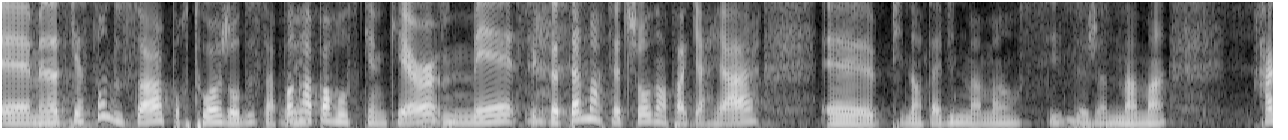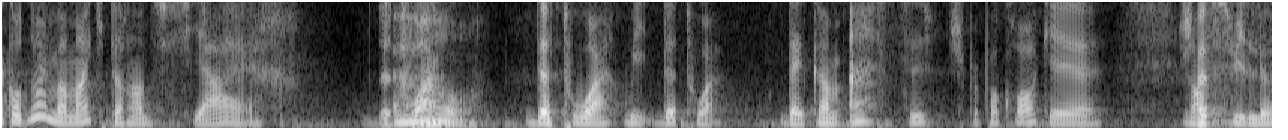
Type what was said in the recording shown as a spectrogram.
Euh, mais notre question douceur pour toi aujourd'hui, ça n'a pas Oui. rapport au skincare, mais c'est que tu as tellement fait de choses dans ta carrière, euh, puis dans ta vie de maman aussi, de jeune maman. Raconte-nous un moment qui t'a rendu fière De toi. Oh. de toi, oui, de toi. D'être comme, ah, c'est je peux pas croire que j'en Parce- suis là,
